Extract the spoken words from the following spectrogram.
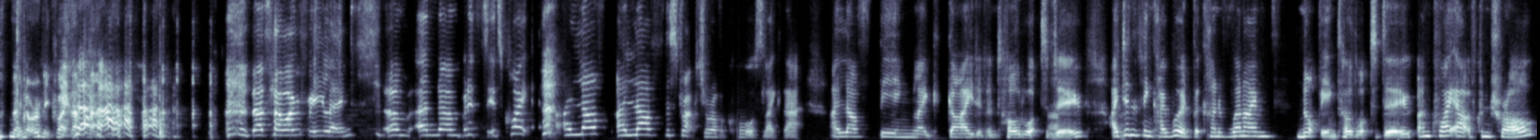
no, not really quite that bad. that's how i'm feeling. Um and um but it's it's quite i love i love the structure of a course like that. I love being like guided and told what to do. I didn't think i would but kind of when i'm not being told what to do i'm quite out of control.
